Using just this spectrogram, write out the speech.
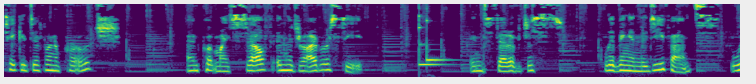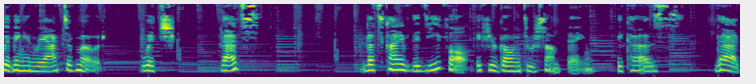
take a different approach and put myself in the driver's seat instead of just living in the defense, living in reactive mode, which that's, that's kind of the default if you're going through something because that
